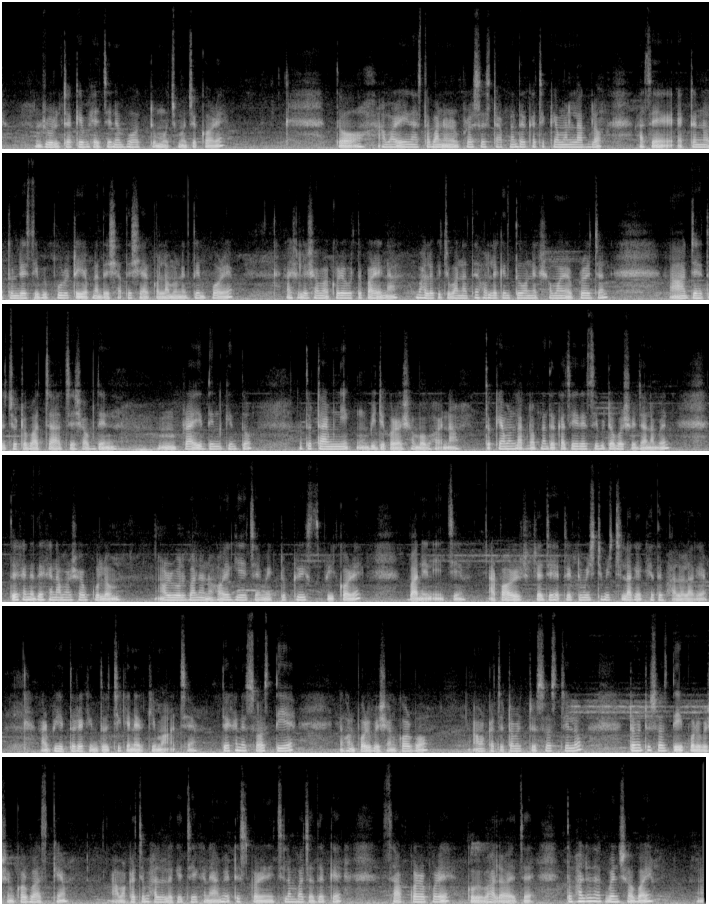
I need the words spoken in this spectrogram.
রোলটাকে ভেজে নেব একটু মুচমুচে করে। তো আমার এই নাস্তা বানানোর প্রসেসটা আপনাদের কাছে কেমন লাগল? আছে একটা নতুন রেসিপি পুরোটাই আপনাদের সাথে শেয়ার করলাম অনেক দিন পরে। আসলে সময় করে উঠতে পারি না। ভালো কিছু বানাতে হলে কিন্তু অনেক সময়ের প্রয়োজন। আর যেহেতু ছোট বাচ্চা আছে সব দিন প্রায় দিন কিন্তু এত টাইম নিয়ে ভিডিও করা সম্ভব হয় না। তো কেমন লাগল আপনাদের কাছে এই রেসিপিটা অবশ্যই জানাবেন। তো এখানে দেখেন আমার সবগুলো রোল বানানো হয়ে গিয়েছে। আমি একটু ক্রিসপি করে বানিয়ে নিয়েছি। আর পাউরুটিটা যেহেতু একটু মিষ্টি মিষ্টি লাগে, খেতে ভালো লাগে। আর ভিতরে কিন্তু চিকেনের কিমা আছে। তো এখানে সস দিয়ে এখন পরিবেশন করব। আমার কাছে টমেটো সস ছিল। টমেটো সস দিয়ে পরিবেশন করব আজকে। আমার কাছে ভালো লেগেছে। এখানে আমিও টেস্ট করে নিয়েছিলাম বাচ্চাদেরকে। সার্ভ করার পরে খুবই ভালো হয়েছে। তো ভালো থাকবেন সবাই।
